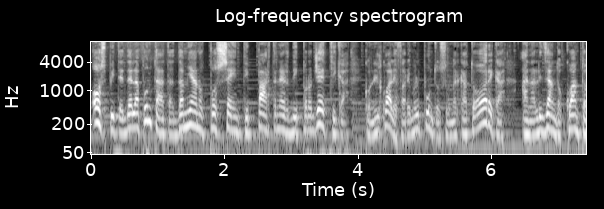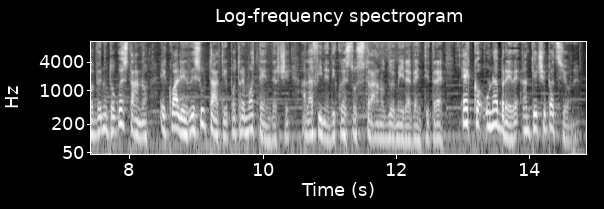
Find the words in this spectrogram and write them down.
ospite della puntata Damiano Possenti, partner di Progettica, con il quale faremo il punto sul mercato Oreca, analizzando quanto avvenuto quest'anno e quali risultati potremo attenderci alla fine di questo strano 2023. Ecco una breve anticipazione.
